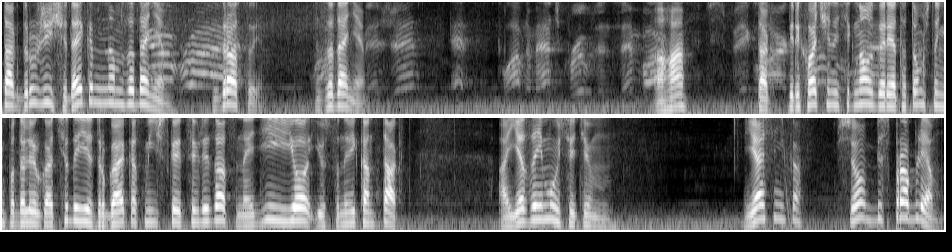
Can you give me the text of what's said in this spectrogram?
Так, дружище, дай-ка нам задание. Здравствуй. Задание. Ага. Так, перехваченный сигнал говорят о том, что неподалеку отсюда есть другая космическая цивилизация. Найди ее и установи контакт. А я займусь этим. Ясненько. Все, без проблем.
